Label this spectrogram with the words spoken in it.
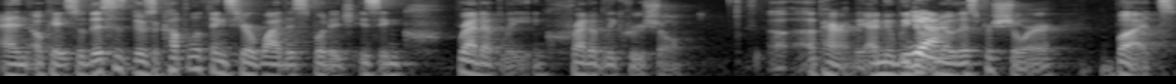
And okay, so this is there's a couple of things here why this footage is incredibly, incredibly crucial. Uh, apparently, I mean we don't know this for sure, but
